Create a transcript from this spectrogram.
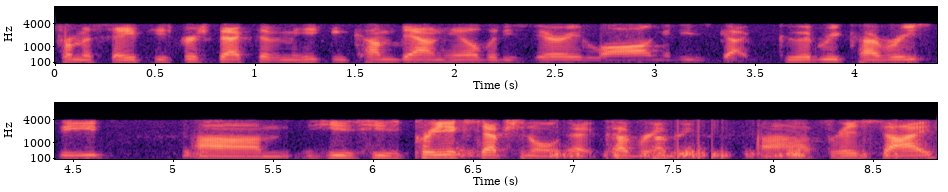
from a safety's perspective. I mean, he can come downhill, but he's very long and he's got good recovery speed. Um, he's he's pretty exceptional at covering uh, for his size,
